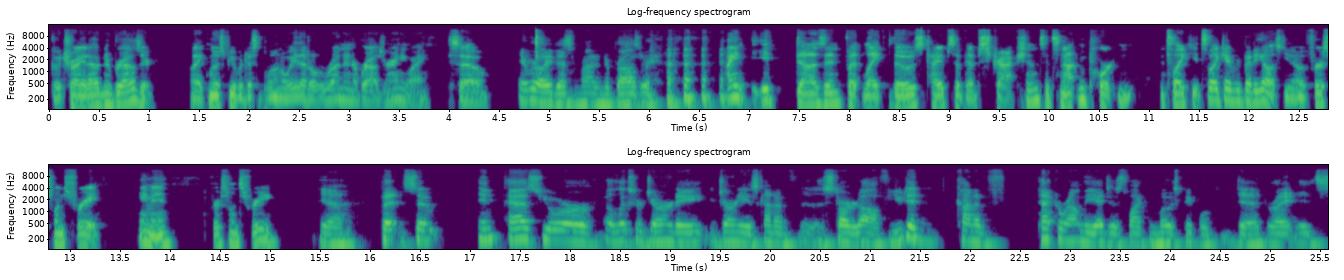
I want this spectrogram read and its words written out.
go try it out in a browser. Like most people are just blown away that it'll run in a browser anyway. So it really doesn't run in a browser. I it doesn't, but like those types of abstractions, it's not important. It's like it's like everybody else, you know, first one's free. Hey man, first one's free. Yeah. But so in, as your Elixir journey journey is kind of uh, started off, you didn't kind of peck around the edges like most people did, right? It's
